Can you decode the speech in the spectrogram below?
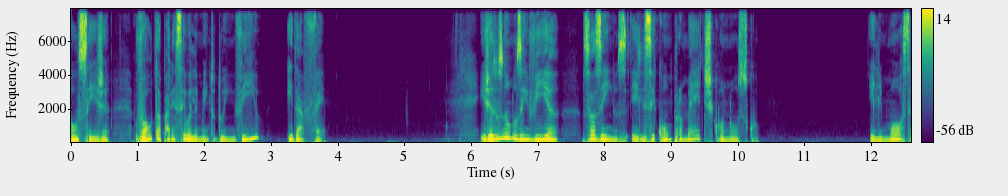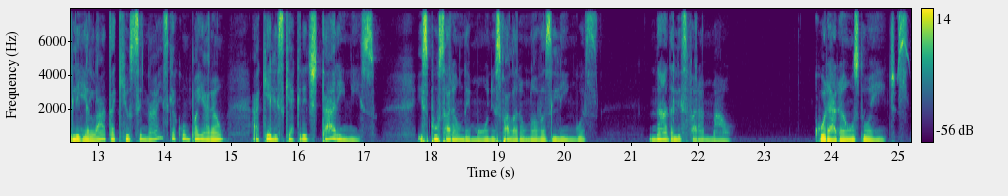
Ou seja, volta a aparecer o elemento do envio e da fé. E Jesus não nos envia sozinhos, ele se compromete conosco. Ele mostra, ele relata aqui os sinais que acompanharão aqueles que acreditarem nisso. Expulsarão demônios, falarão novas línguas, nada lhes fará mal. Curarão os doentes.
